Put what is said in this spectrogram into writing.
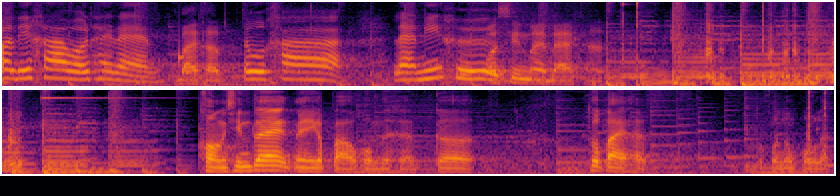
วัสดีค่ะ Work Thailand บายครับ ตูค่ะ และนี่คือ What's in my bag ฮะ ของชิ้นแรกในกระเป๋าผมนะครับ ก็ทั่วไปครับ ทุกคนต้องพกแหละ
